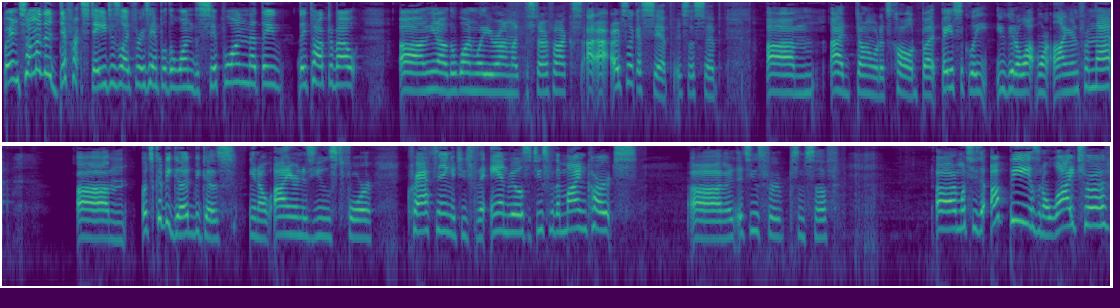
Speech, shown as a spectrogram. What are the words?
But in some of the different stages, like for example, the one, the sip one that they they talked about, um, you know, the one where you're on like the Star Fox, I, I, it's like a sip. It's a sip. Um, I don't know what it's called, but basically, you get a lot more iron from that. Um, which could be good because, you know, iron is used for crafting, it's used for the anvils, it's used for the mine carts, um, it's used for some stuff. Um, let's see, the up B is an elytra,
